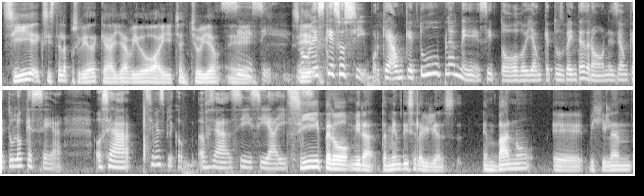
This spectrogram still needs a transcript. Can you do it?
Sí existe la posibilidad de que haya habido ahí chanchulla. Sí, sí. Sí. No, es que eso sí, porque aunque tú planees y todo, y aunque tus 20 drones, y aunque tú lo que sea, o sea, ¿sí me explico? O sea, sí, sí hay. Sí, pero mira, también dice la Biblia, en vano eh, vigilan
